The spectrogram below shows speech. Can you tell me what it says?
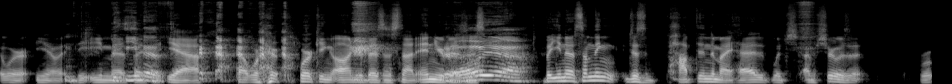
where you know the e-myth, e-myth. yeah that we're working on your business not in your business oh yeah but you know something just popped into my head which i'm sure was re-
